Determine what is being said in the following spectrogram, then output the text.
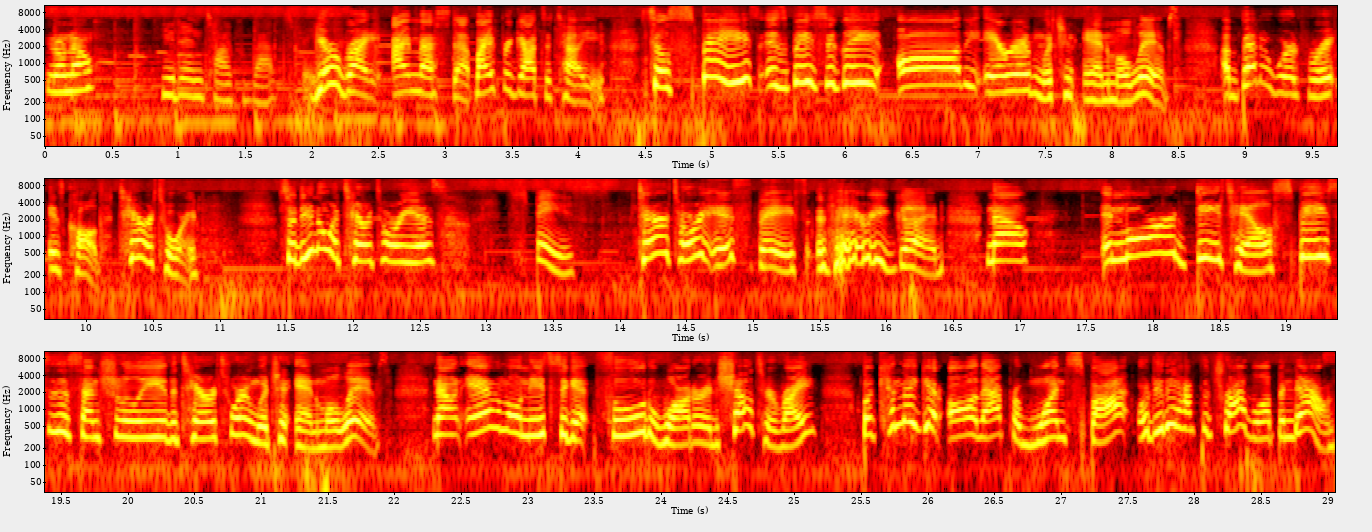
You don't know? You didn't talk about space. You're right, I messed up. I forgot to tell you. So space is basically all the area in which an animal lives. A better word for it is called territory. So do you know what territory is? Space. Territory is space. Very good. Now, in more detail, space is essentially the territory in which an animal lives. Now, an animal needs to get food, water, and shelter, right? But can they get all that from one spot, or do they have to travel up and down?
